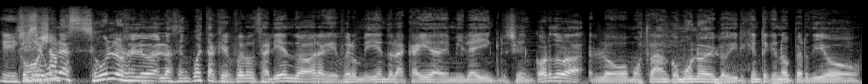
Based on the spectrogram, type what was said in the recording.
Eh, según ya- las, según los las encuestas que fueron saliendo ahora, que fueron midiendo la caída de Milei inclusive en Córdoba, lo mostraban como uno de los dirigentes que no perdió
